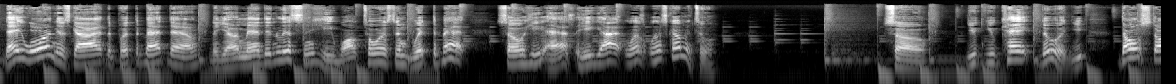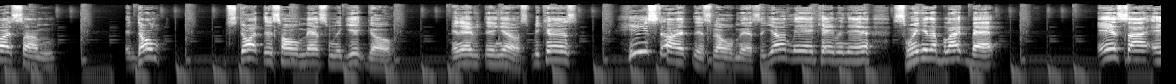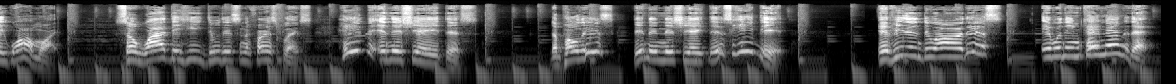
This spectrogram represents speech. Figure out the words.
they warned this guy to put the bat down. The young man didn't listen. He walked towards them with the bat. So he asked, he got what's, what's coming to him. So you you can't do it. You don't start something. Don't start this whole mess from the get go and everything else because he started this whole mess. A young man came in there swinging a black bat inside a Walmart. So why did he do this in the first place? He initiated this. The police didn't initiate this. He did. If he didn't do all this, it wouldn't even came down to that.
